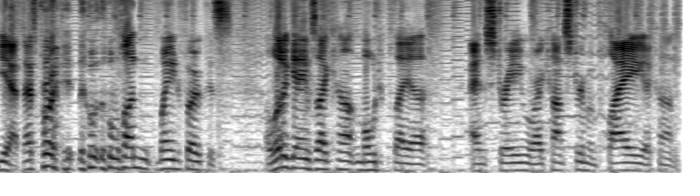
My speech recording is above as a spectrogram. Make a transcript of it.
yeah, that's probably the, one main focus. A lot of games I can't multiplayer and stream, or I can't stream and play, I can't,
